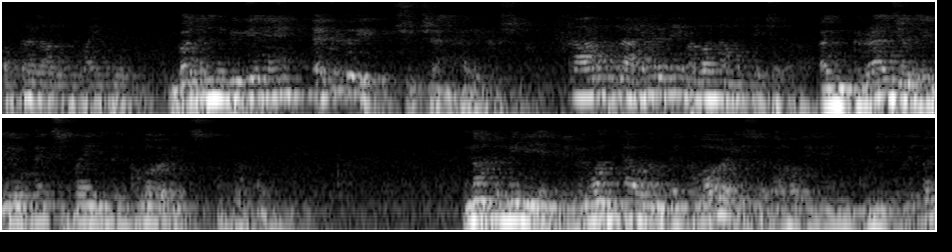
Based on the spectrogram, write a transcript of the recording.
பக்தர்கள் ஆகிறதுக்கு வாய்ப்பு உண்டு. But in the beginning, everybody should chant Hare Krishna. ஆனா ஆரம்பத்தில் அனைவருமே பகவான் நாமத்தை சொல்லலாம் And gradually we will explain the glories of the holy name. Not immediately. We won't tell them the glories of the holy name immediately. But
